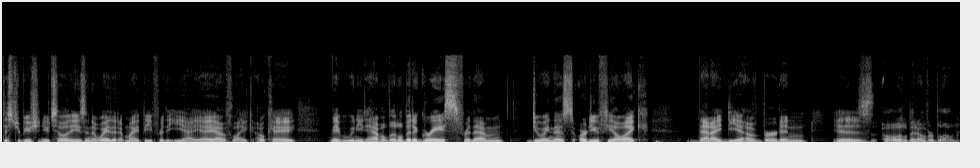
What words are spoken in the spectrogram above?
distribution utilities in the way that it might be for the EIA of like okay, maybe we need to have a little bit of grace for them doing this or do you feel like that idea of burden is a little bit overblown?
